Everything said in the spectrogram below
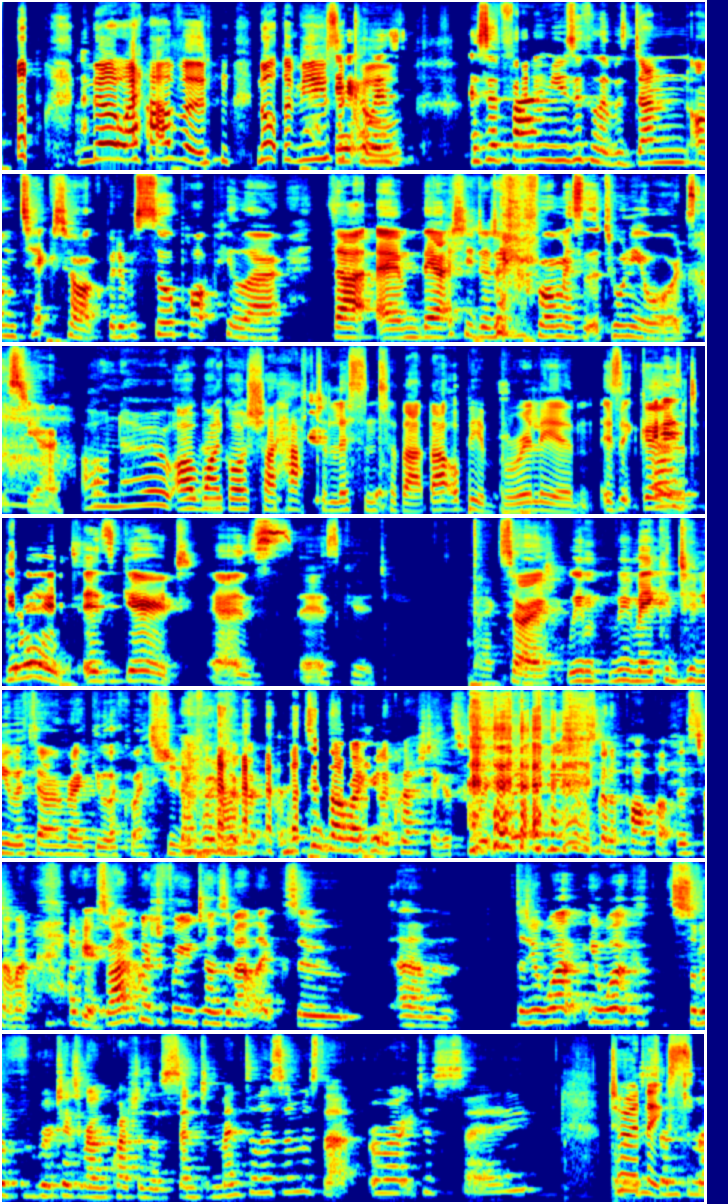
no, I haven't. Not the It musical. was. It's a fan musical. It was done on TikTok, but it was so popular that um, they actually did a performance at the Tony Awards this year. Oh no! Oh my gosh, I have to listen to that. That would be brilliant. Is it good? It's good. It's good. It is. It is good. Sorry, we we may continue with our regular question. this is our regular question. It's which, which music is going to pop up this time? Okay, so I have a question for you in terms about like so. Um, does your work your work sort of rotates around questions of sentimentalism? Is that all right to say? To Or an ex-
